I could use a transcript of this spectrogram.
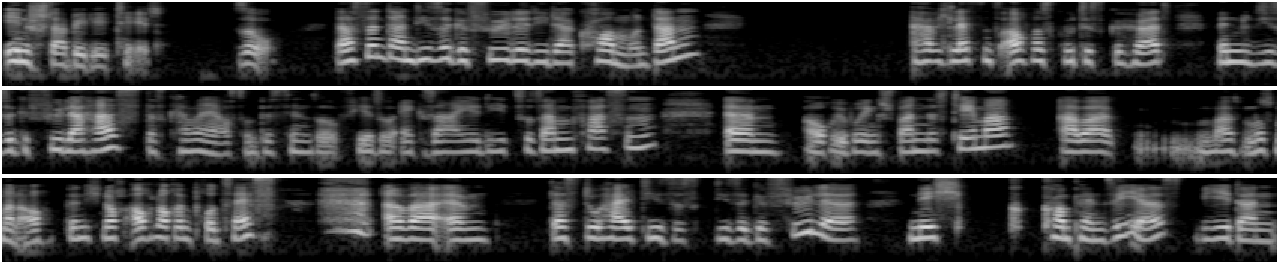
Instabilität. So. Das sind dann diese Gefühle, die da kommen. Und dann habe ich letztens auch was Gutes gehört, wenn du diese Gefühle hast, das kann man ja auch so ein bisschen so viel so Anxiety zusammenfassen. Ähm, auch übrigens spannendes Thema, aber muss man auch, bin ich noch auch noch im Prozess. aber ähm, dass du halt dieses diese Gefühle nicht kompensierst, wie dann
